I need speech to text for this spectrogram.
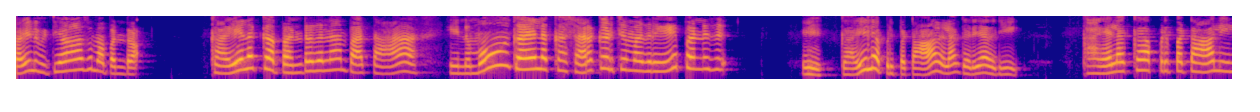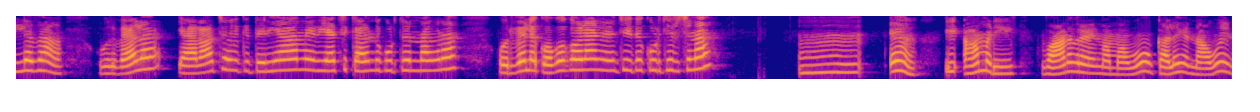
கையில வித்தியாசமா பண்றா. கையலக்கா பண்றதெல்லாம் பார்த்தா என்னமோ கையலக்கா சரக்கு அடிச்ச மாதிரியே பண்ணுது. ஏய் கையில அப்படிப்பட்ட ஆளெல்லாம் கிடையாதுடி. கையலக்கா அப்படிப்பட்ட ஆள் இல்லதான். ஒருவேளை யாராச்சும் அதுக்கு தெரியாம எதையாச்சும் கலந்து கொடுத்துருந்தாங்கன்னா ஒருவேளை கொக்கோ கோலா நினைச்சு இதை குடிச்சிருச்சுன்னா? ம், ஆமாடி. வானவராயன் மாமாவும் கலை அண்ணாவும்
